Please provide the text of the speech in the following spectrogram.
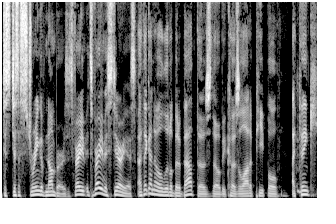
just just a string of numbers. It's very it's very mysterious. I think I know a little bit about those though, because a lot of people, I think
